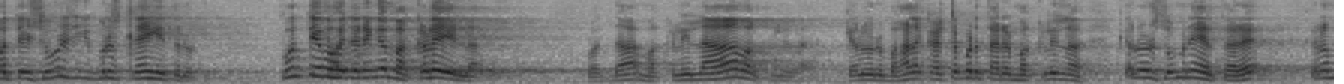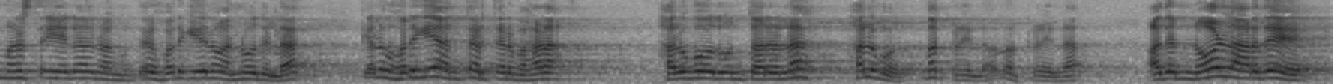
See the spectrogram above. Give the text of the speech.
ಮತ್ತು ಶೂರ ಇಬ್ಬರು ಸ್ನೇಹಿತರು. ಕುಂತಿ ಭೋಜನಿಗೆ ಮಕ್ಕಳೇ ಇಲ್ಲ. ಒದ್ದ, ಮಕ್ಕಳಿಲ್ಲ ಮಕ್ಕಳಿಲ್ಲ. ಕೆಲವರು ಬಹಳ ಕಷ್ಟಪಡ್ತಾರೆ ಮಕ್ಕಳಿಲ್ಲ. ಕೆಲವರು ಸುಮ್ಮನೆ ಇರ್ತಾರೆ. ಕೆಲವು ಮನಸ್ಸು ಏನಾದರೂ ಆಗುತ್ತೆ ಹೊರಗೆ ಏನೋ ಅನ್ನೋದಿಲ್ಲ. ಕೆಲವು ಹೊರಗೆ ಅಂತ ಇರ್ತಾರೆ ಬಹಳ. ಹಲಬೋದು ಅಂತಾರಲ್ಲ, ಹಲಬೋದು. ಮಕ್ಕಳಿಲ್ಲ ಮಕ್ಕಳಿಲ್ಲ. ಅದನ್ನು ನೋಡಲಾರದೆ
